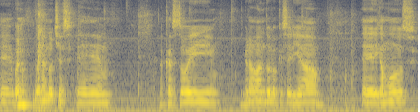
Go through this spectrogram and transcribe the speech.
Eh, bueno, buenas noches. Eh, acá estoy grabando lo que sería, eh, digamos,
